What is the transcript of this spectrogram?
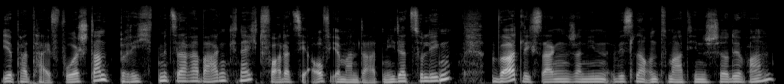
ihr Parteivorstand bricht mit Sarah Wagenknecht, fordert sie auf, ihr Mandat niederzulegen. Wörtlich sagen Janine Wissler und Martin Schirdewan.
